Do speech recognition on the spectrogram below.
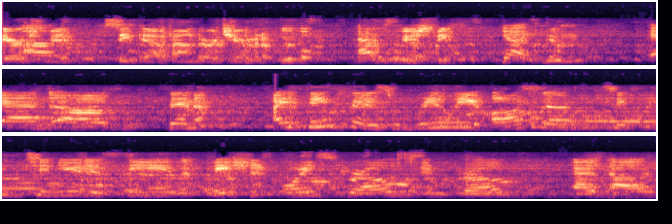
Eric Um, Schmidt, uh, founder or chairman of Google. Absolutely. Who you speak to. Yes. mhm. And um, then I think that it's really awesome to continue to see the patient voice grow and grow. And, uh,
